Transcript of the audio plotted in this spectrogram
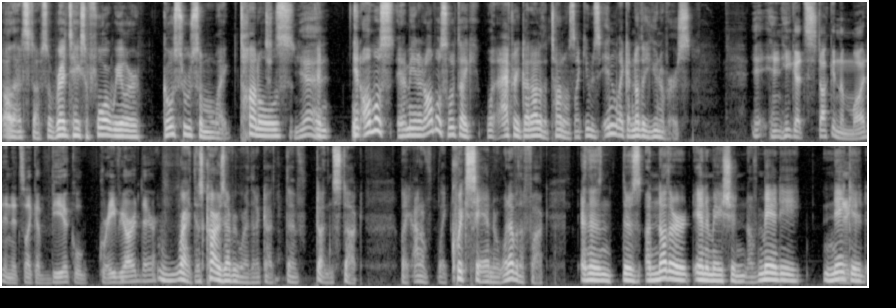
all that stuff. So Red takes a four wheeler, goes through some like tunnels, Yeah. and it almost I mean it almost looked like after he got out of the tunnels, like he was in like another universe. And he got stuck in the mud, and it's like a vehicle graveyard there. Right, there's cars everywhere that have got that have gotten stuck, like I don't like quicksand or whatever the fuck. And then there's another animation of Mandy naked,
